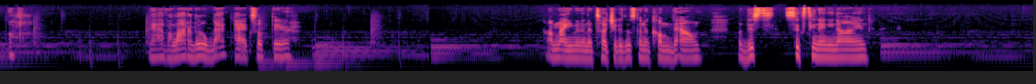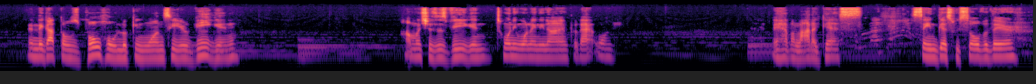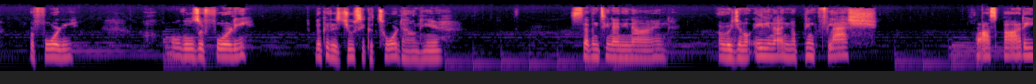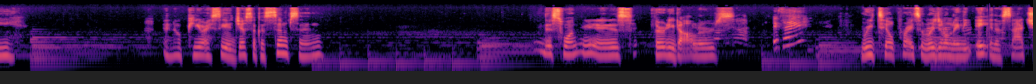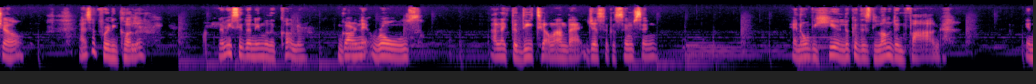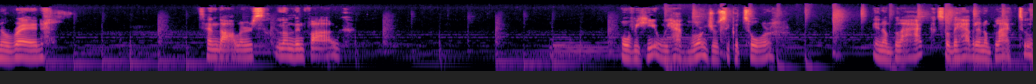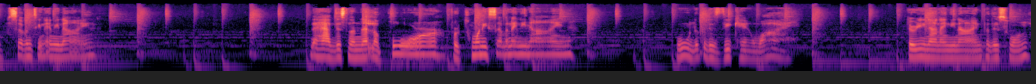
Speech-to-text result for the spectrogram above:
They have a lot of little backpacks up there. I'm not even gonna touch it because it's gonna come down. But this 16.99. And they got those boho looking ones here, vegan. How much is this vegan? $21.99 for that one. They have a lot of guests. Same guests we saw over there for 40. All those are 40. Look at this Juicy Couture down here. $17.99. Original 89 in a pink flash. Crossbody. And up here I see a Jessica Simpson. This one is $30. Okay. Retail price original 98 in a satchel. That's a pretty color. Let me see the name of the color. Garnet Rose. I like the detail on that. Jessica Simpson. And over here, look at this London fog in a red. $10. London fog. Over here, we have more Juicy Couture in a black. So they have it in a black too, $17.99. They have this Nanette Lepore for $27.99. Ooh, look at this DKNY. $39.99 for this one.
